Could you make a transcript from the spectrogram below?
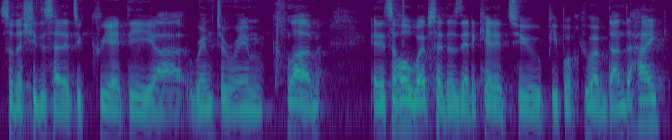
So that she decided to create the uh, Rim to Rim Club, and it's a whole website that's dedicated to people who have done the hike.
